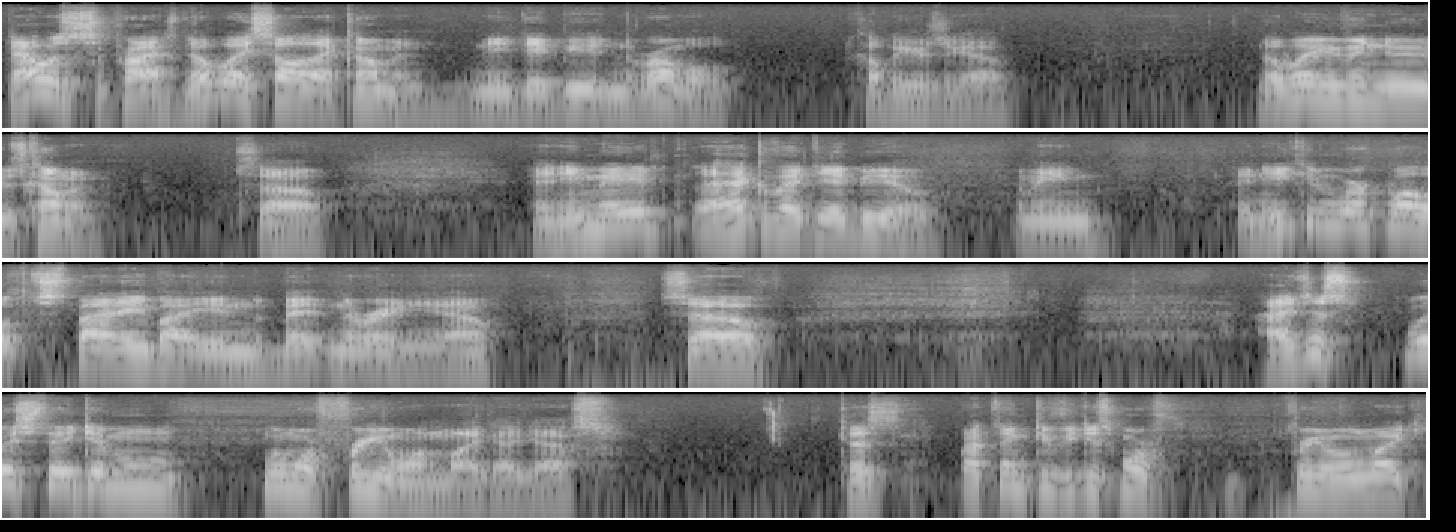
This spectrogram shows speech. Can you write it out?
that was a surprise. Nobody saw that coming when he debuted in the Rumble a couple years ago. Nobody even knew he was coming. So, and he made a heck of a debut. I mean, and he can work well with just about anybody in the in the ring, you know. So I just wish they give him a little more freedom on mic, I guess. Because I think if he gets more freedom on mic,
